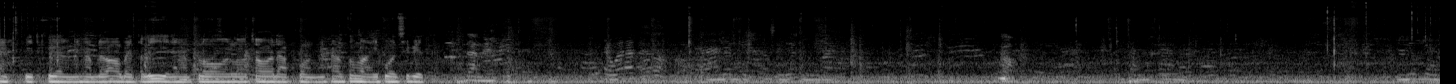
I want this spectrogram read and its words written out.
รับปิดเครื่องนะครับแล้วเอาแบตเตอรี่นะครับรอรอจอดับก่อนนะครับต้องรอ iPhone 11ได้ไหมแต่ว่าถ้าเกิดเรื่องเก็บต้องใช้เรื่องนี้อ๋อ จำข้างมันยุ่งยาก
